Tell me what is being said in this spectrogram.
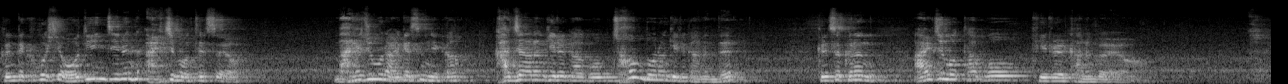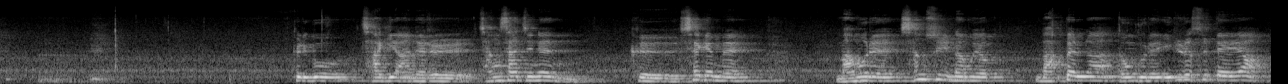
그런데 그곳이 어디인지는 알지 못했어요. 말해주면 알겠습니까? 가지 않은 길을 가고 처음 보는 길을 가는데 그래서 그는 알지 못하고 길을 가는 거예요. 그리고 자기 아내를 장사 지낸 그 세겜의 마물의 상수리 나무 옆 막벨라 동굴에 이르렀을 때야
